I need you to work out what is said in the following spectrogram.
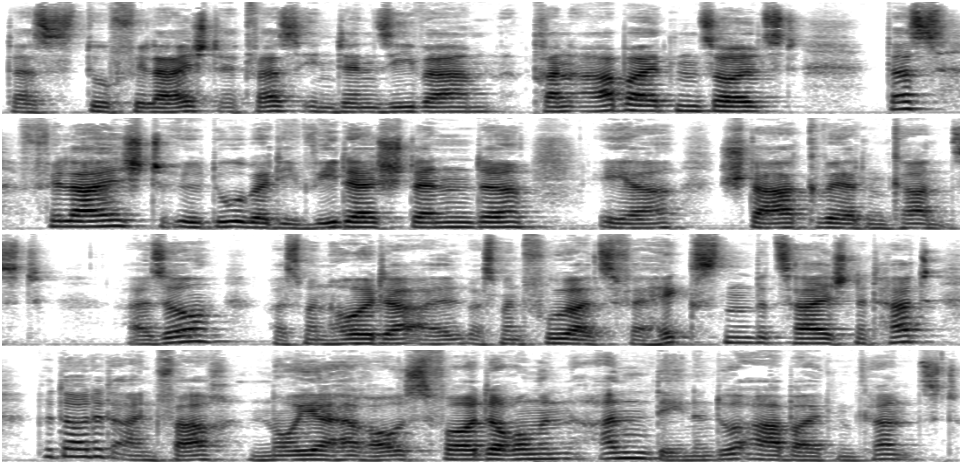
dass du vielleicht etwas intensiver dran arbeiten sollst, dass vielleicht du über die Widerstände eher stark werden kannst. Also, was man heute, was man früher als Verhexen bezeichnet hat, bedeutet einfach neue Herausforderungen, an denen du arbeiten kannst.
